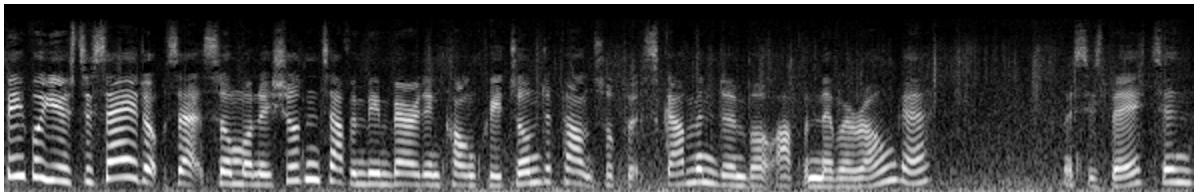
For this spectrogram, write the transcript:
People used to say it upset someone who shouldn't have been buried in concrete underpants up at Scammonden, but happened they were wrong, eh? Mrs. Batins.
